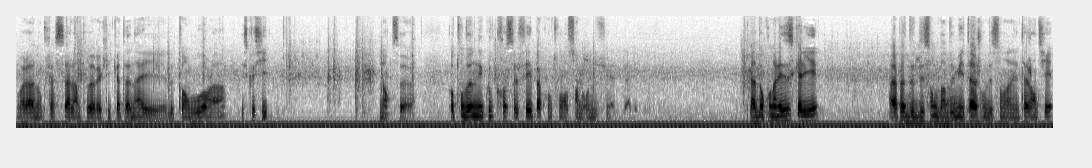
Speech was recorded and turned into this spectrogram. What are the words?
Voilà, donc la salle un peu avec les katanas et le tambour là. Est-ce que si... Non, ça... Quand on donne des coups de crosse, ça le fait, pas quand on lance un drone dessus. Là, donc on a les escaliers. À la place de descendre d'un demi-étage, on descend d'un étage entier.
